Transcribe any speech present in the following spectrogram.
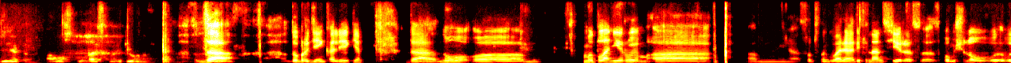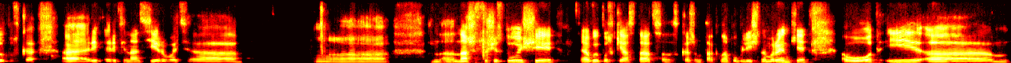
директор Поволжского Уральского региона. Да, добрый день, коллеги. Да, ну, э, мы планируем, э, собственно говоря, рефинансировать с помощью нового выпуска, рефинансировать наши существующие Э, выпуске остаться, скажем так, на публичном рынке, вот, и, эм,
